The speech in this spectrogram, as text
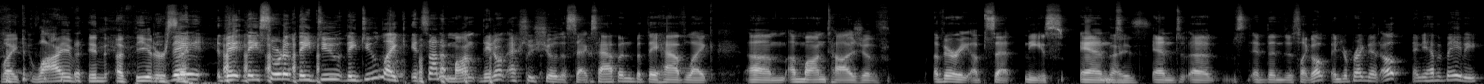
like live in a theater they, they they sort of they do they do like it's not a mon they don't actually show the sex happen but they have like um a montage of a very upset niece and Nice. and uh and then just like oh and you're pregnant oh and you have a baby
